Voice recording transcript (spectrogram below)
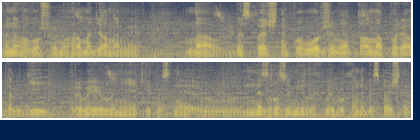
ми наголошуємо громадянами на безпечне поводження та на порядок дій при виявленні якихось незрозумілих вибухонебезпечних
